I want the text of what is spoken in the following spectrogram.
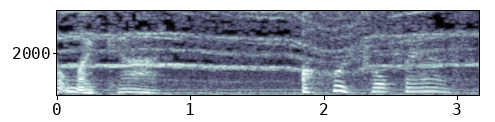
Oh my god. Oh, it's so fast.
